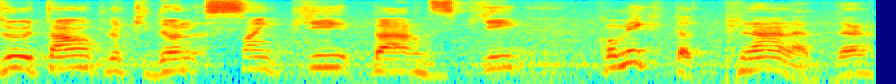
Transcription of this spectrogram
deux tentes là, qui donnent 5 pieds par 10 pieds, combien que tu as de plants là-dedans?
